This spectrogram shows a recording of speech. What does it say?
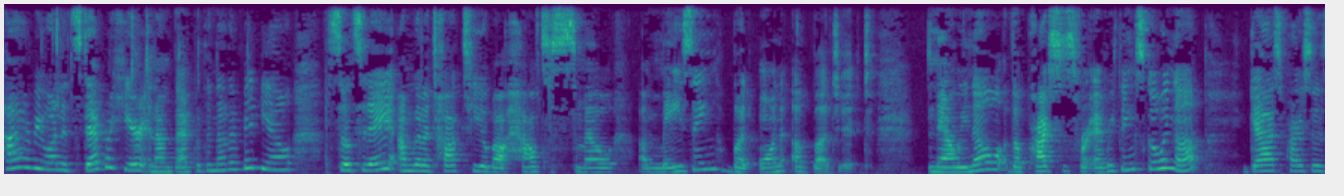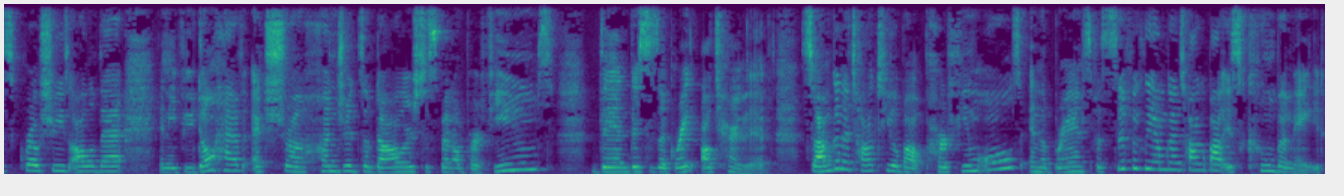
Hi everyone, it's Debra here and I'm back with another video. So today I'm going to talk to you about how to smell amazing but on a budget. Now we know the prices for everything's going up, gas prices, groceries, all of that. And if you don't have extra hundreds of dollars to spend on perfumes, then this is a great alternative. So I'm going to talk to you about perfume oils and the brand specifically I'm going to talk about is Kuumba Made.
